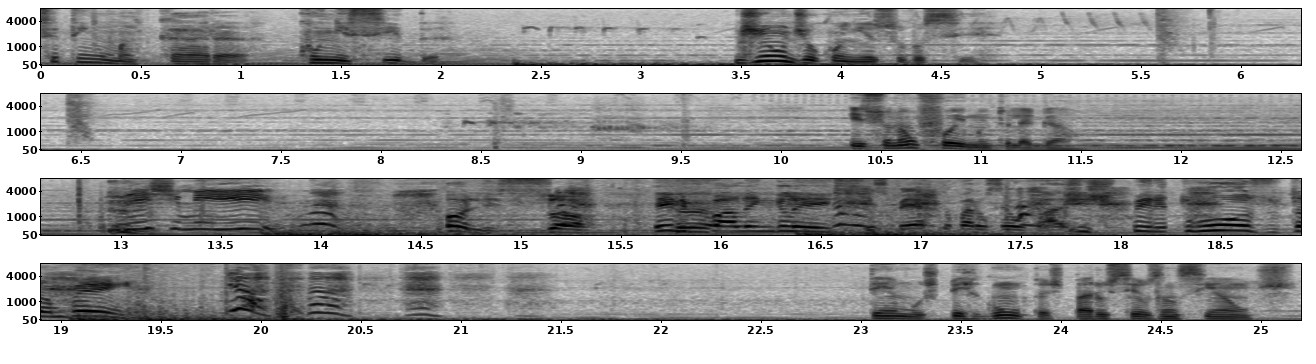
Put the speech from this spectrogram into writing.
Você tem uma cara conhecida. De onde eu conheço você? Isso não foi muito legal. Deixe-me ir. Olha só, ele fala inglês. Esperto para o selvagem. Espirituoso também. Temos perguntas para os seus anciãos.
